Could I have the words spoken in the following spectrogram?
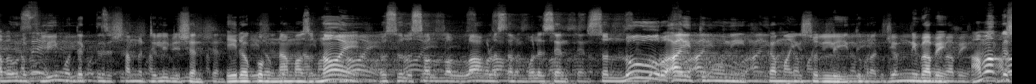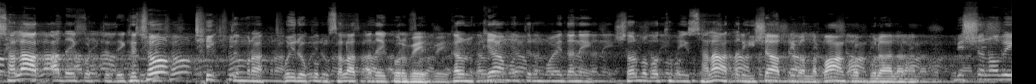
আবার উনি ফিল্মও দেখতেছে সামনে টেলিভিশন। এরকম নামাজ নয়, রসুল আলাইহি সাল্লাম বলেছেন সল্লুর আইতুমুনি কামা ইউসাল্লি, তোমরা যেমনি ভাবে আমাকে সালাত আদায় করতে দেখেছ, ঠিক তোমরা ওই রকম সালাত আদায় করবে। কারণ ময়দানে সর্বপ্রথম এই সালাতের হিসাব নিবে আল্লাহ পাক রব্বুল আলামিন। বিশ্ব নবী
